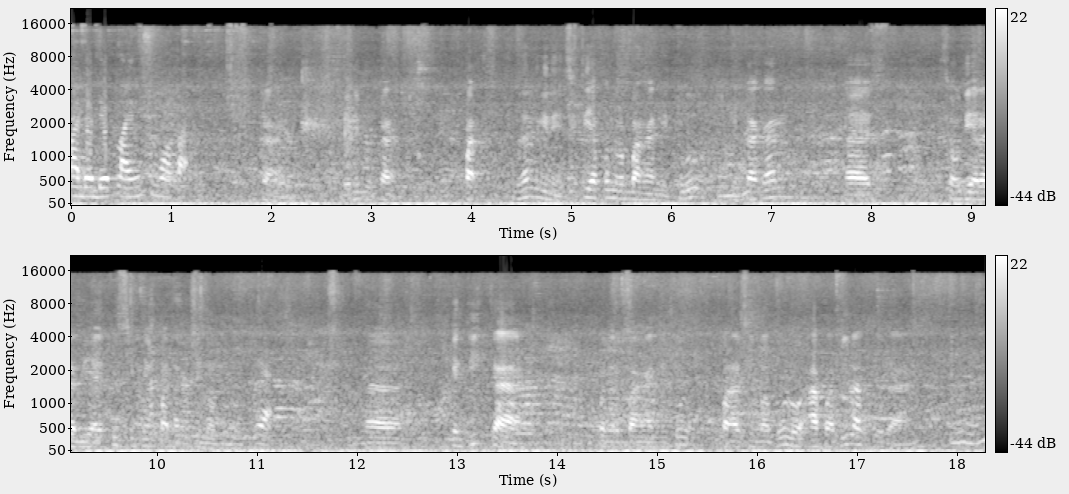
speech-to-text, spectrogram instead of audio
pada deadline semua, Pak? Bukan. Jadi bukan. Pak, benar begini, setiap penerbangan itu hmm. kita kan uh, Saudi Arabia itu seatnya 450. Ya. Uh, ketika penerbangan itu 450 apabila kurang mm-hmm.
